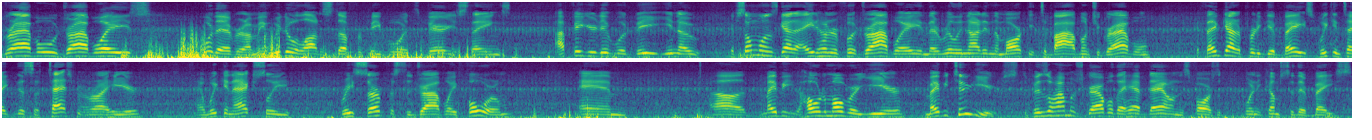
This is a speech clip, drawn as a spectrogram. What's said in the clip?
gravel driveways whatever. I mean, we do a lot of stuff for people. It's various things. I figured it would be, you know, if someone's got an 800 foot driveway and they're really not in the market to buy a bunch of gravel, if they've got a pretty good base, we can take this attachment right here and we can actually resurface the driveway for them and uh, maybe hold them over a year, maybe two years. Depends on how much gravel they have down as far as when it comes to their base.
